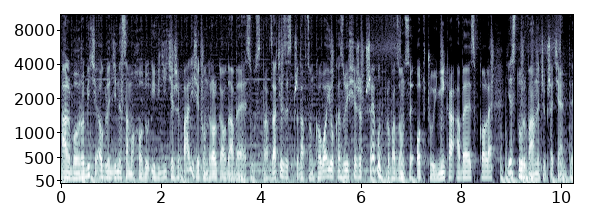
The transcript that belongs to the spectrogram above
Albo robicie oględziny samochodu i widzicie, że pali się kontrolka od ABS-u. Sprawdzacie ze sprzedawcą koła i okazuje się, że przewód prowadzący od czujnika ABS w kole jest urwany czy przecięty.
